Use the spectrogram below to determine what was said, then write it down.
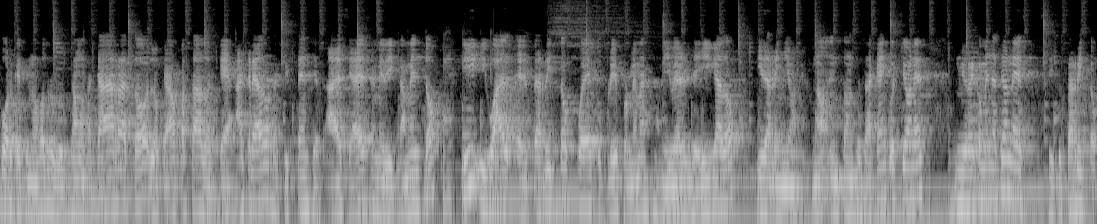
porque si nosotros lo usamos a cada rato, lo que ha pasado es que ha creado resistencias a ese, a ese medicamento y igual el perrito puede sufrir problemas a nivel de hígado y de riñones, ¿no? Entonces acá en cuestiones, mi recomendación es, si tu perrito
